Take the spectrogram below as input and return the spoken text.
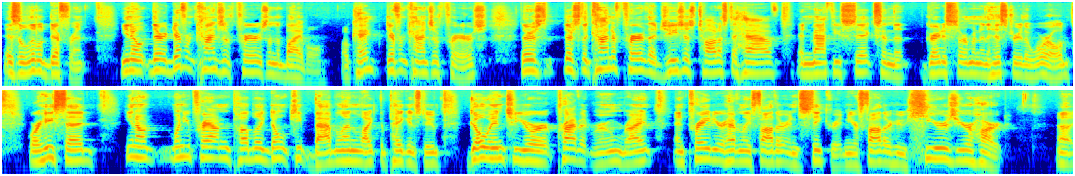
is a little different. You know, there are different kinds of prayers in the Bible, okay? Different kinds of prayers. There's, there's the kind of prayer that Jesus taught us to have in Matthew 6 in the greatest sermon in the history of the world, where he said, you know, when you pray out in public, don't keep babbling like the pagans do. Go into your private room, right? And pray to your heavenly father in secret. And your father who hears your heart uh,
